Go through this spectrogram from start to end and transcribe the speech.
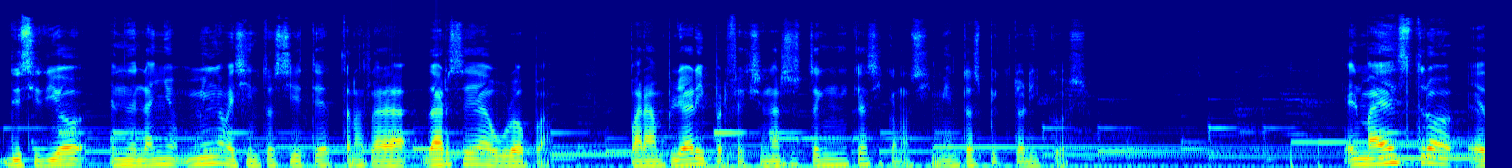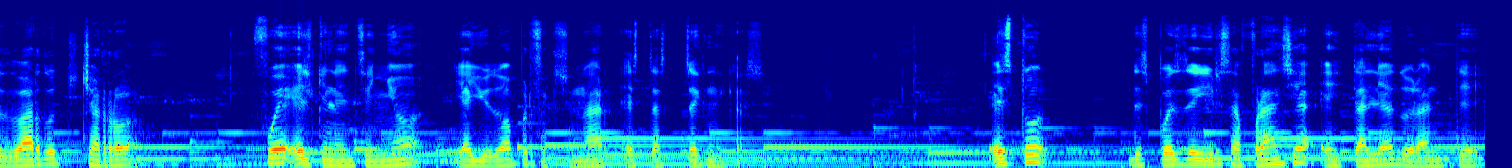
decidió en el año 1907 trasladarse a Europa para ampliar y perfeccionar sus técnicas y conocimientos pictóricos. El maestro Eduardo Chicharro fue el que le enseñó y ayudó a perfeccionar estas técnicas. Esto después de irse a Francia e Italia durante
